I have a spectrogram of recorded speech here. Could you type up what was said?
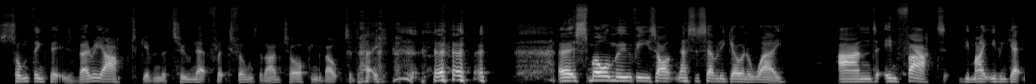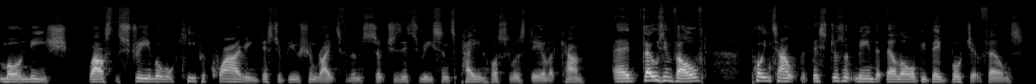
something that is very apt given the two Netflix films that I'm talking about today. uh, small movies aren't necessarily going away. And in fact, they might even get more niche, whilst the streamer will keep acquiring distribution rights for them, such as its recent Pain Hustlers deal at Cannes. Uh, those involved point out that this doesn't mean that they'll all be big budget films.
